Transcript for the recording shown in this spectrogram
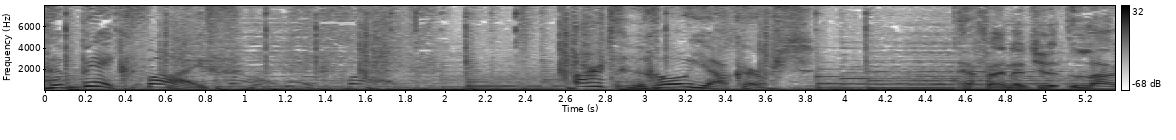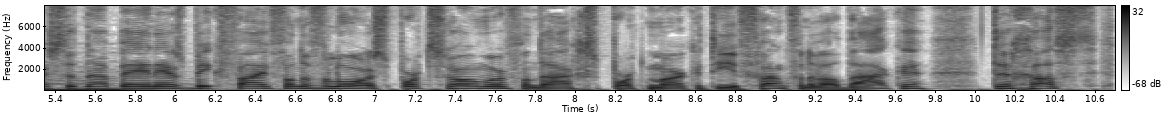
The Big Five. Art Rojakkers. Ja, fijn dat je luistert naar BNR's Big Five van de verloren sportzomer. Vandaag sportmarketeer Frank van der Walbaken te gast.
